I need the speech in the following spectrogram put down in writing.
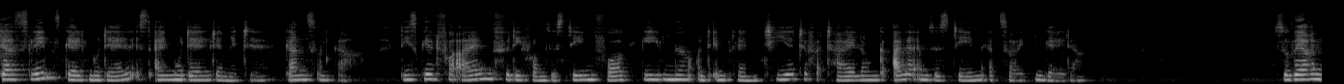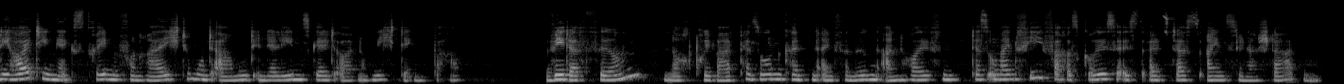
Das Lebensgeldmodell ist ein Modell der Mitte, ganz und gar. Dies gilt vor allem für die vom System vorgegebene und implementierte Verteilung aller im System erzeugten Gelder. So wären die heutigen Extreme von Reichtum und Armut in der Lebensgeldordnung nicht denkbar. Weder Firmen noch Privatpersonen könnten ein Vermögen anhäufen, das um ein Vielfaches größer ist als das einzelner Staaten.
